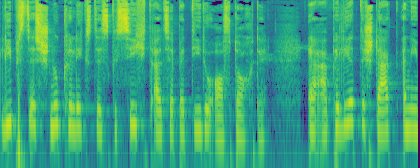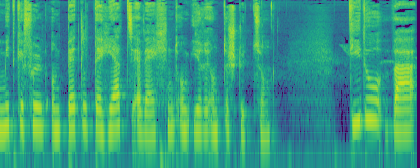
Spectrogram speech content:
liebstes, schnuckeligstes Gesicht, als er bei Dido auftauchte. Er appellierte stark an ihr Mitgefühl und bettelte herzerweichend um ihre Unterstützung. Dido war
